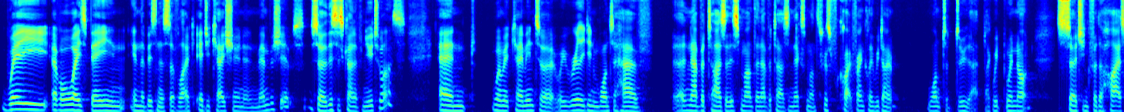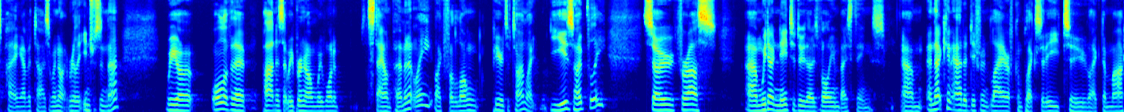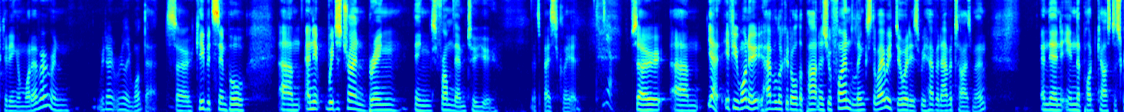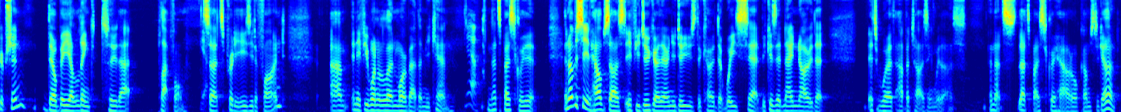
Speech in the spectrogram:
we have always been in the business of like education and memberships. So this is kind of new to us. And when we came into it, we really didn't want to have an advertiser this month and advertiser next month because quite frankly, we don't want to do that. Like we, we're not searching for the highest paying advertiser. We're not really interested in that. We are all of the partners that we bring on, we want to stay on permanently, like for long periods of time, like years, hopefully. So for us, um, we don't need to do those volume based things. Um, and that can add a different layer of complexity to like the marketing and whatever. And we don't really want that. So keep it simple. Um, and it, we just try and bring things from them to you. That's basically it. Yeah. So um, yeah, if you want to have a look at all the partners, you'll find links. The way we do it is we have an advertisement, and then in the podcast description there'll be a link to that platform. Yeah. So it's pretty easy to find. Um, and if you want to learn more about them, you can. Yeah. And that's basically it. And obviously, it helps us if you do go there and you do use the code that we set because then they know that it's worth advertising with us. And that's that's basically how it all comes together.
